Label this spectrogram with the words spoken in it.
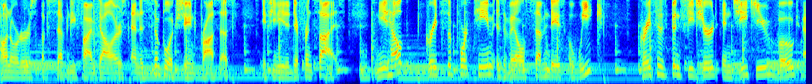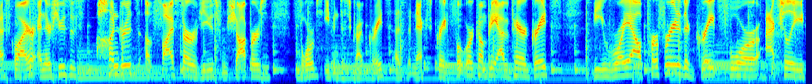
on orders of $75 and a simple exchange process if you need a different size. Need help? Greats support team is available seven days a week. Greats has been featured in GQ, Vogue, Esquire, and their shoes have hundreds of five star reviews from shoppers. Forbes even described Greats as the next great footwear company. I have a pair of Greats, the Royale Perforated. They're great for actually,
